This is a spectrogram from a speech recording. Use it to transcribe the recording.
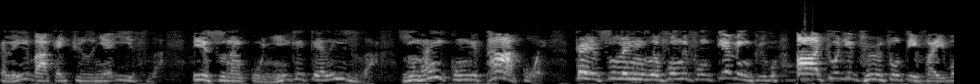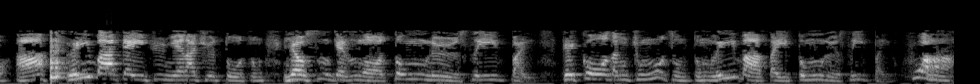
这雷把该就是你意思啊，意思能过年给该历史啊。是哪一公的他过哎？该次临时封一封点名给我，啊，叫你推出的飞不啊？你把这句念拿去多种，要是该是我东南西北，给个人从我从东篱笆对东南西北，哇！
